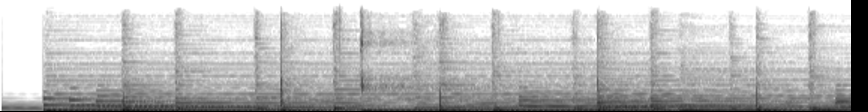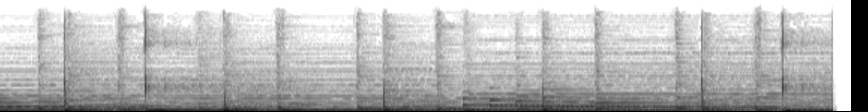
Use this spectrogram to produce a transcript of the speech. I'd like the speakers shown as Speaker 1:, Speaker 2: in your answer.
Speaker 1: you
